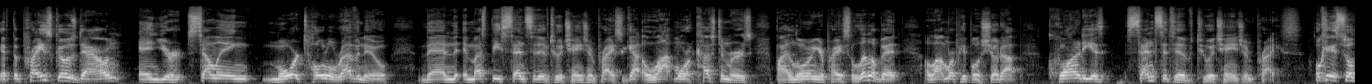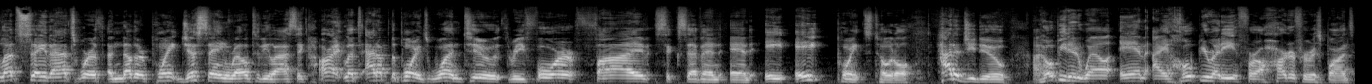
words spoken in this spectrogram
If the price goes down and you're selling more total revenue, then it must be sensitive to a change in price. You got a lot more customers by lowering your price a little bit, a lot more people showed up. Quantity is sensitive to a change in price. Okay, so let's say that's worth another point, just saying relative elastic. All right, let's add up the points. One, two, three, four, five, six, seven, and eight. Eight points total. How did you do? I hope you did well, and I hope you're ready for a harder free response.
